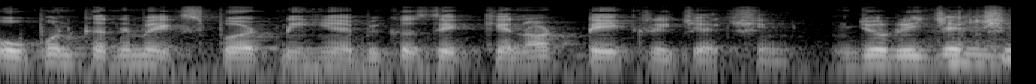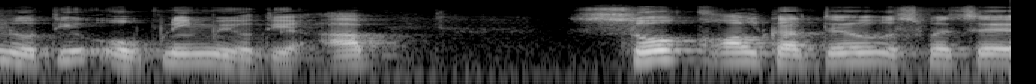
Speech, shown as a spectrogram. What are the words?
ओपन करने में एक्सपर्ट नहीं है because they can not take rejection जो रिजेक्शन होती है ओपनिंग में होती है। आप सो कॉल करते हो उसमें से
